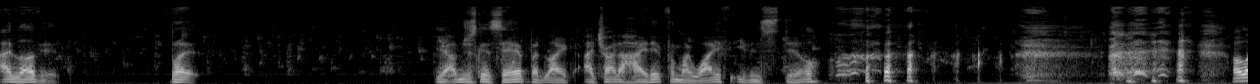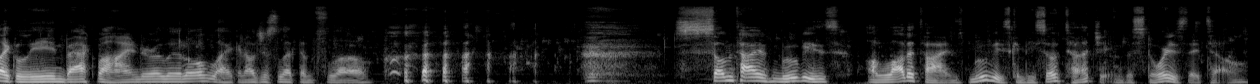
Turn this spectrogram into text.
I love it. But yeah, I'm just gonna say it. But like, I try to hide it from my wife, even still. I'll like lean back behind her a little, like, and I'll just let them flow. Sometimes movies a lot of times movies can be so touching the stories they tell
